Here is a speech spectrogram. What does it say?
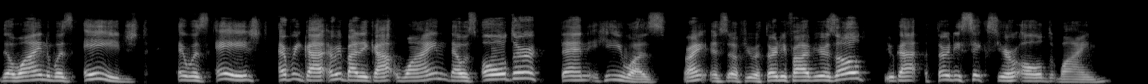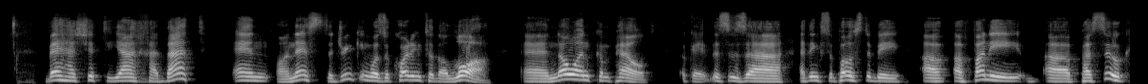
the wine was aged. It was aged. Every got, everybody got wine that was older than he was, right? And so if you were 35 years old, you got 36 year old wine. Vehashitiyah chadat and honest. The drinking was according to the law and no one compelled okay, this is, uh, I think, supposed to be a, a funny uh, pasuk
